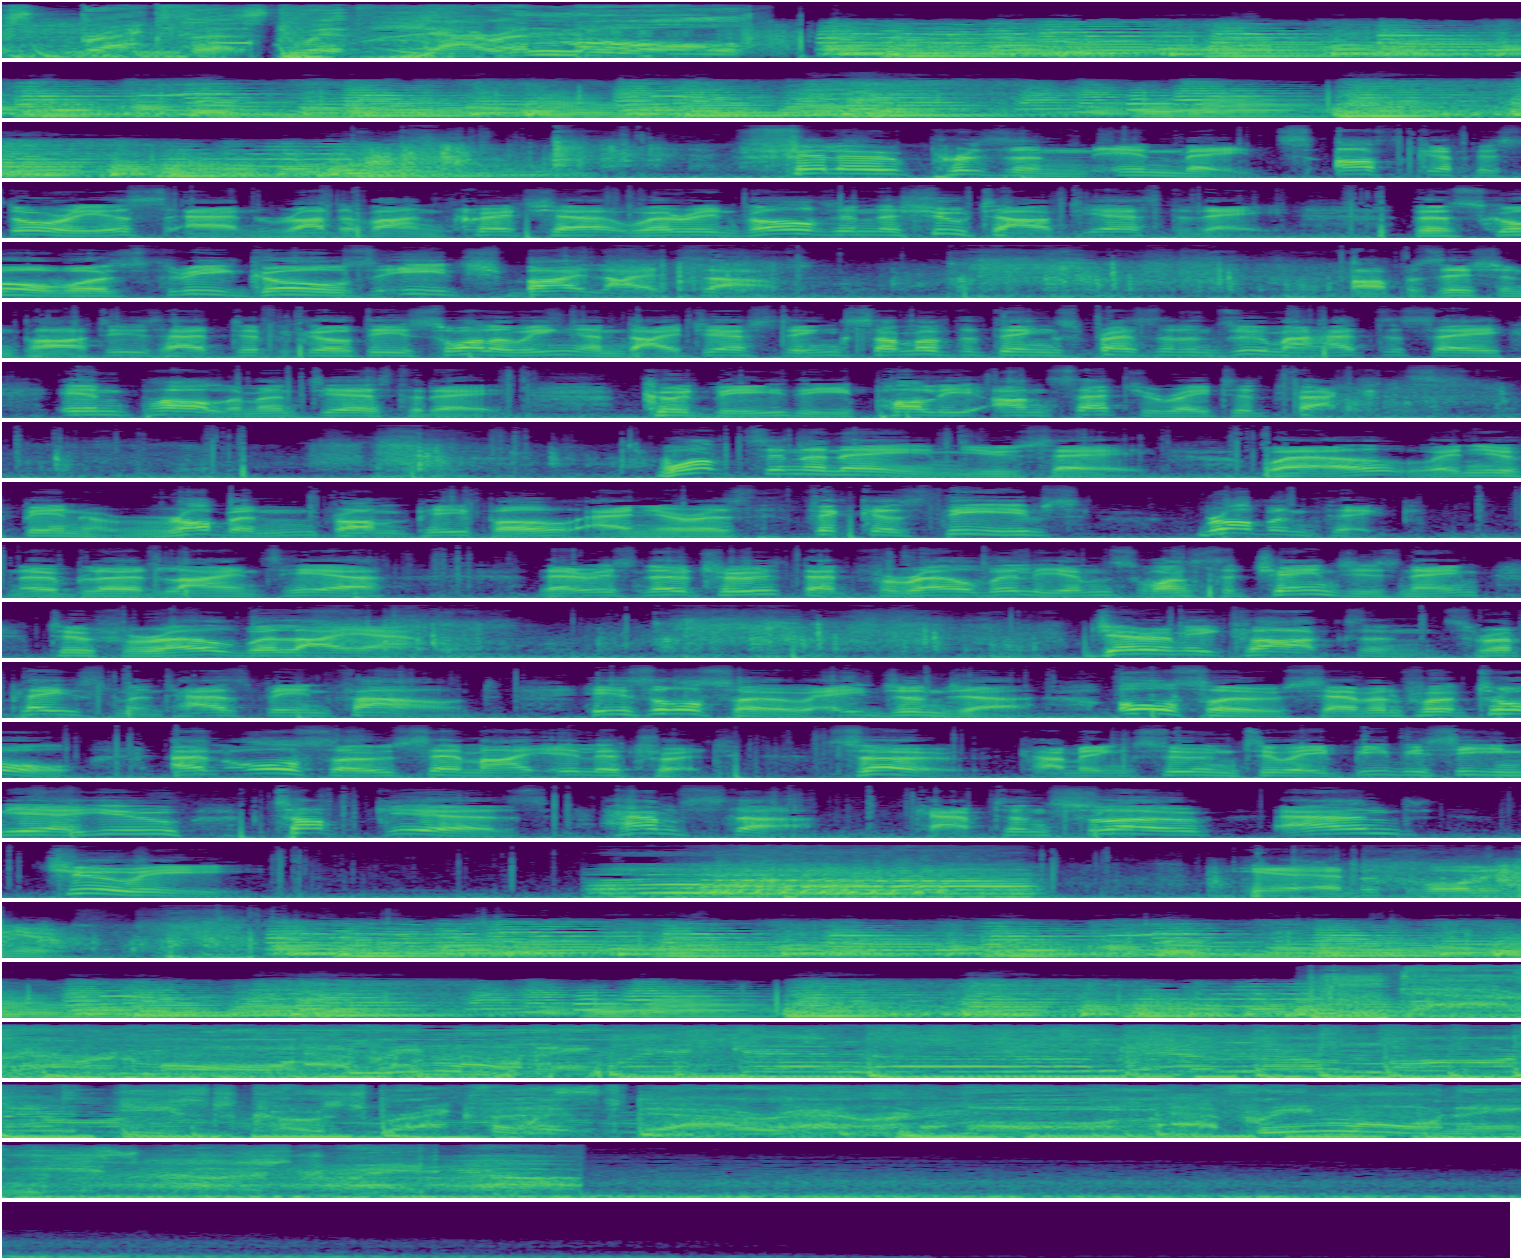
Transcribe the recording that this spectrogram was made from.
Coast Breakfast with Darren Maule. Fellow prison inmates Oscar Pistorius and Radovan Krejcir were involved in a shootout yesterday. The score was three goals each by lights out. Opposition parties had difficulty swallowing and digesting some of the things President Zuma had to say in Parliament yesterday. Could be the polyunsaturated facts. What's in a name, you say? Well, when you've been robbing from people and you're as thick as thieves, Robin Thicke. No blurred lines here. There is no truth that Pharrell Williams wants to change his name to Pharrell Will I Am. Jeremy Clarkson's replacement has been found. He's also a ginger, also seven foot tall, and also semi-illiterate. So, coming soon to a BBC near you, Top Gears, Hamster, Captain Slow, and Chewy. Here endeth the Mauling News. Breakfast with Darren Maule every morning. East Coast Radio.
